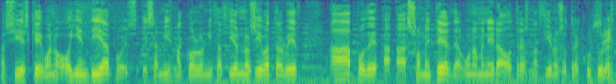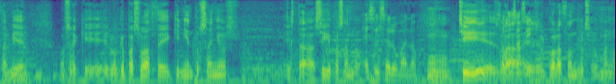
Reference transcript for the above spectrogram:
Así es que, bueno, hoy en día, pues esa misma colonización nos lleva tal vez a poder a, a someter de alguna manera a otras naciones, otras culturas Sí. también. O sea que lo que pasó hace 500 años está sigue pasando. Es el ser humano. Sí, es, la, es el corazón del ser humano.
